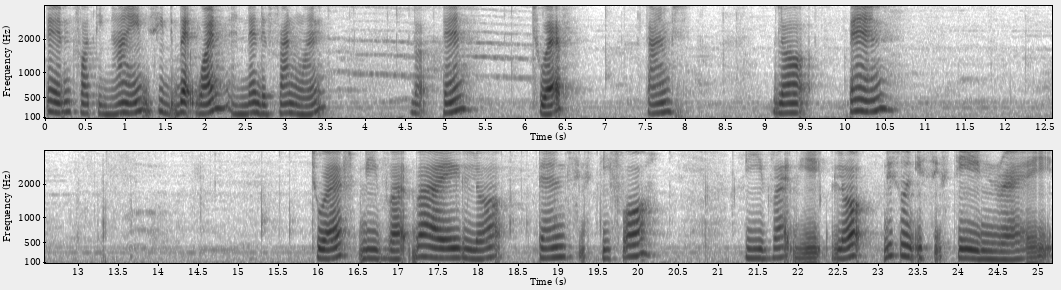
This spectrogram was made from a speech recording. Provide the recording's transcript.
10 49 you see the back one and then the front one log 10 12 times log 10 12 divided by log 10 64 divide with log this one is 16 right?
